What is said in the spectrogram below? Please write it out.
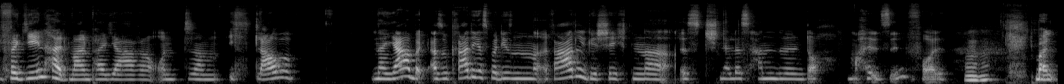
vergehen halt mal ein paar Jahre. Und ähm, ich glaube, naja, also gerade jetzt bei diesen Radelgeschichten äh, ist schnelles Handeln doch mal sinnvoll. Mhm. Ich meine,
